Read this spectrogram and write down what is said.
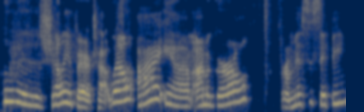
Who is Shelly Fairchild? Well, I am. I'm a girl from Mississippi,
